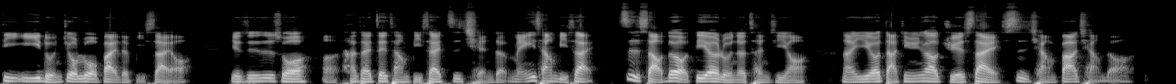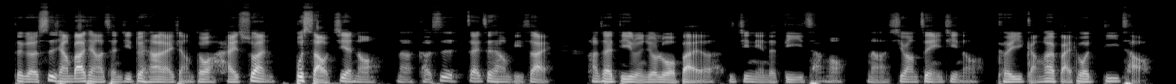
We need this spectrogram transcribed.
第一轮就落败的比赛哦，也就是说，呃，他在这场比赛之前的每一场比赛至少都有第二轮的成绩哦，那也有打进去到决赛四强八强的哦，这个四强八强的成绩对他来讲都还算不少见哦。那可是在这场比赛，他在第一轮就落败了，是今年的第一场哦。那希望郑怡静哦可以赶快摆脱低潮。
